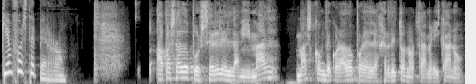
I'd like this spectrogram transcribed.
¿Quién fue este perro? Ha pasado por ser el animal más condecorado por el ejército norteamericano.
